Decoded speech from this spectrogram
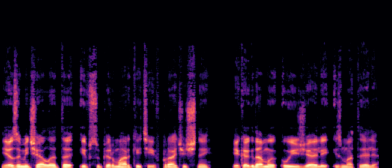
Я замечал это и в супермаркете, и в прачечной, и когда мы уезжали из мотеля.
